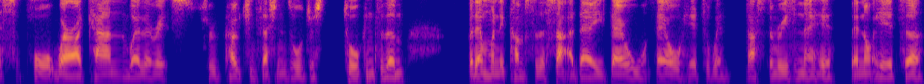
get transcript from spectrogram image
support where I can, whether it's through coaching sessions or just talking to them. But then when it comes to the Saturday, they're all they're all here to win. That's the reason they're here. They're not here to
